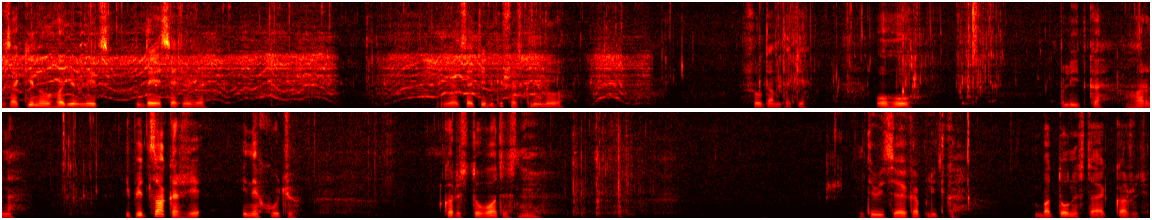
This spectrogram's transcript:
Закинув годівниць 10 уже. І оце тільки щось клюнуло. Що там таке? Ого! Плітка гарна. І підсака ж є, і не хочу користуватись нею. Дивіться, яка плітка. Батониста, як кажуть.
